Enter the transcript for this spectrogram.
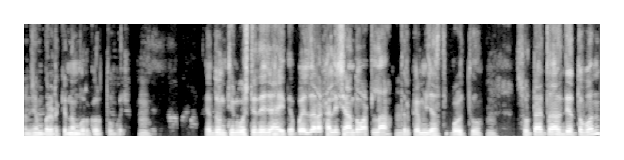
पण शंभर टक्के नंबर करतो बैल. या दोन तीन गोष्टी त्याच्या आहेत. त्या बैल जरा खाली शांत वाटला तर कमी जास्त पळतो. हम्म. सुटाय त्रास देतो पण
